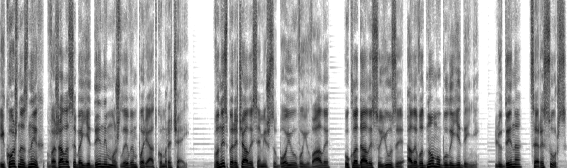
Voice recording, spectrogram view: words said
І кожна з них вважала себе єдиним можливим порядком речей. Вони сперечалися між собою, воювали, укладали союзи, але в одному були єдині людина це ресурс,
